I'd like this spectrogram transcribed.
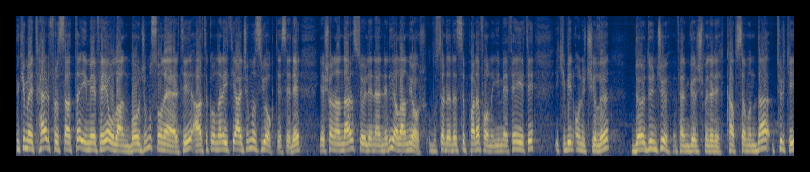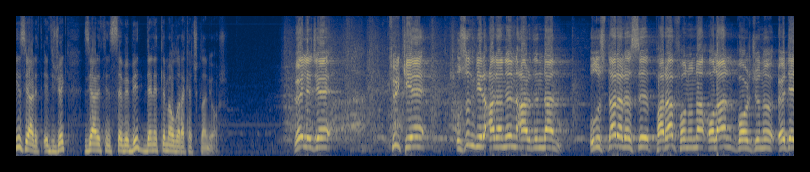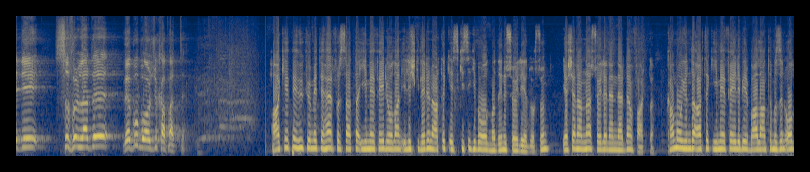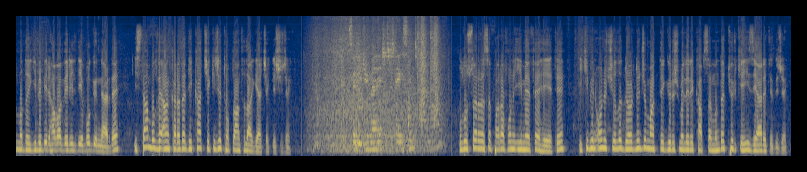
Hükümet her fırsatta IMF'ye olan borcumuz sona erdi. Artık onlara ihtiyacımız yok dese de yaşananlar söylenenleri yalanlıyor. Uluslararası Para Fonu IMF heyeti 2013 yılı dördüncü efendim görüşmeleri kapsamında Türkiye'yi ziyaret edecek. Ziyaretin sebebi denetleme olarak açıklanıyor. Böylece Türkiye uzun bir aranın ardından uluslararası para fonuna olan borcunu ödedi, sıfırladı ve bu borcu kapattı. AKP hükümeti her fırsatta IMF ile olan ilişkilerin artık eskisi gibi olmadığını söyleye dursun. Yaşananlar söylenenlerden farklı. Kamuoyunda artık IMF ile bir bağlantımızın olmadığı gibi bir hava verildiği bu günlerde İstanbul ve Ankara'da dikkat çekici toplantılar gerçekleşecek. So did you manage to take some time? Uluslararası Para Fonu IMF heyeti 2013 yılı 4. madde görüşmeleri kapsamında Türkiye'yi ziyaret edecek.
